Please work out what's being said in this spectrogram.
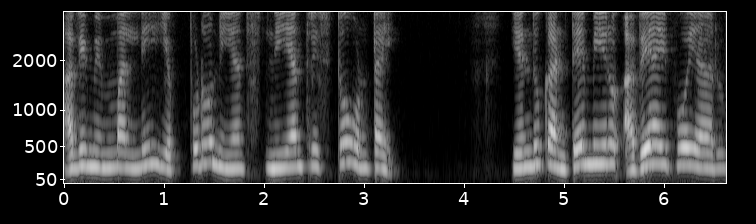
అవి మిమ్మల్ని ఎప్పుడూ నియంత్స్ నియంత్రిస్తూ ఉంటాయి. ఎందుకంటే మీరు అవే అయిపోయారు.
